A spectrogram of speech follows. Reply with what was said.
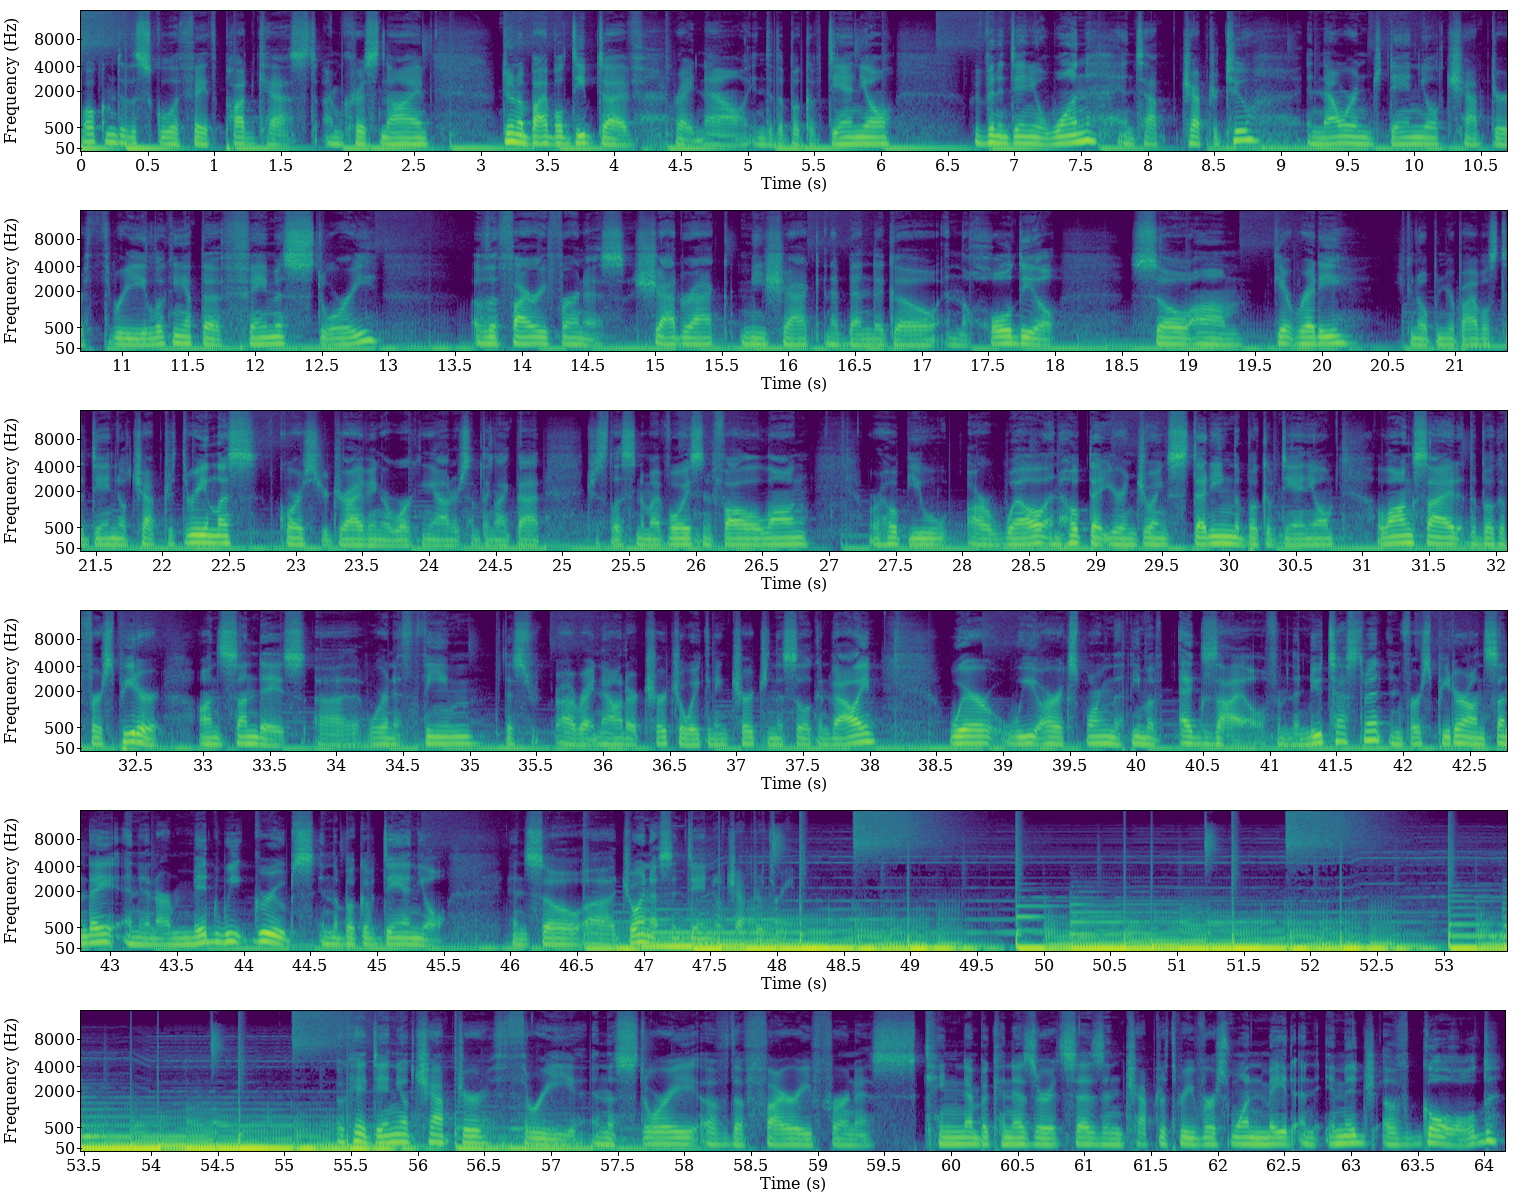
Welcome to the School of Faith podcast. I'm Chris Nye, doing a Bible deep dive right now into the book of Daniel. We've been in Daniel 1 and tap- chapter 2, and now we're in Daniel chapter 3, looking at the famous story of the fiery furnace Shadrach, Meshach, and Abednego, and the whole deal. So um, get ready you can open your Bibles to Daniel chapter 3, unless, of course, you're driving or working out or something like that. Just listen to my voice and follow along. We hope you are well and hope that you're enjoying studying the book of Daniel alongside the book of First Peter on Sundays. Uh, we're in a theme this uh, right now at our church, Awakening Church in the Silicon Valley, where we are exploring the theme of exile from the New Testament in First Peter on Sunday and in our midweek groups in the book of Daniel. And so uh, join us in Daniel chapter 3. Okay, Daniel chapter 3 and the story of the fiery furnace. King Nebuchadnezzar, it says in chapter 3, verse 1, made an image of gold.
